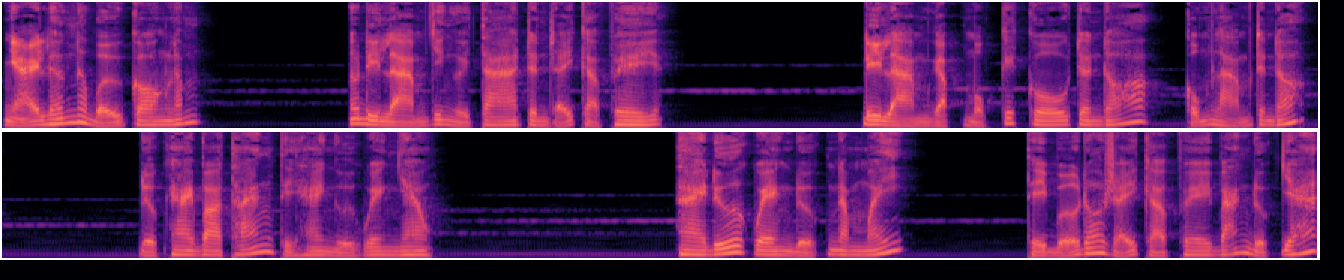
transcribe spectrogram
Ngại lớn nó bự con lắm. Nó đi làm với người ta trên rẫy cà phê á. Đi làm gặp một cái cô trên đó, Cũng làm trên đó. Được 2-3 tháng thì hai người quen nhau. Hai đứa quen được năm mấy, Thì bữa đó rẫy cà phê bán được giá.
